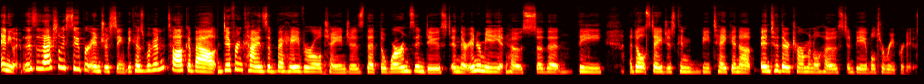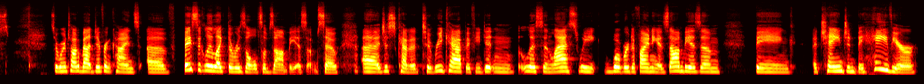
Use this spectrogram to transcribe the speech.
Anyway, this is actually super interesting because we're going to talk about different kinds of behavioral changes that the worms induced in their intermediate hosts so that the adult stages can be taken up into their terminal host and be able to reproduce. So, we're going to talk about different kinds of basically like the results of zombieism. So, uh, just kind of to recap, if you didn't listen last week, what we're defining as zombieism being a change in behavior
